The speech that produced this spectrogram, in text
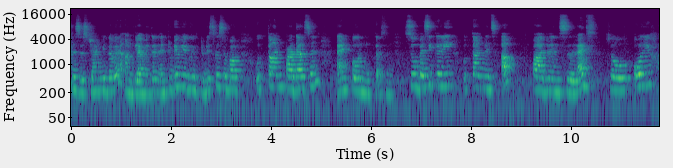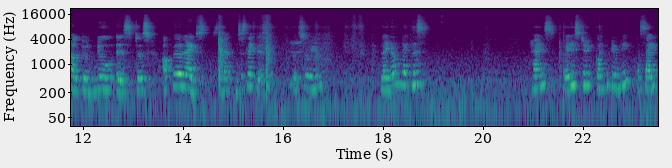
this is Janvi Dave on Glam Angle and today we are going to discuss about Uttan Padasan and Pawan Muktasan. So basically Uttan means up, Pad means legs. So all you have to do is just up your legs, so that, just like this. Show you. Lie down like this. Hands very straight, comfortably aside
